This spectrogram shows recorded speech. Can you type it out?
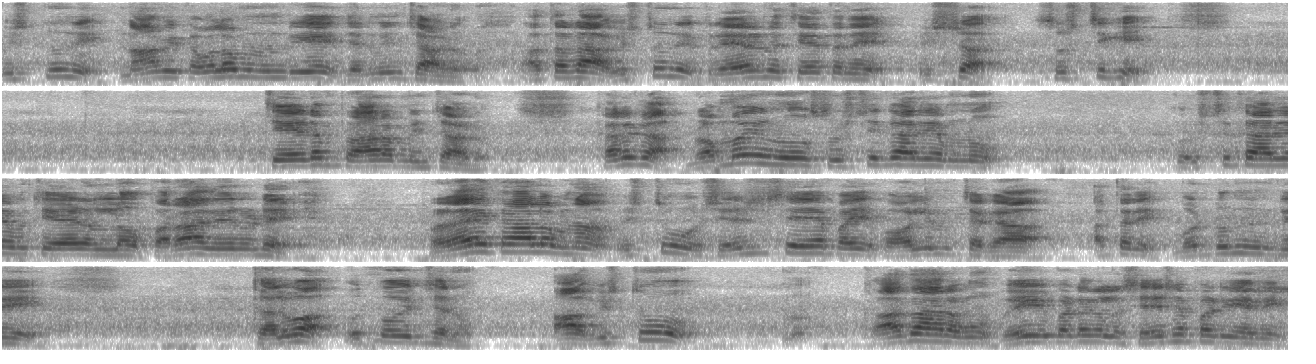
విష్ణుని నావి కవలము నుండియే జన్మించాడు. అతడు ఆ విష్ణుని ప్రేరణ చేతనే విశ్వ సృష్టికి చేయడం ప్రారంభించాడు. కనుక బ్రహ్మయును సృష్టి కార్యమును సృష్టి కార్యం చేయడంలో పరాధీనుడే. ప్రళయకాలమున విష్ణువు శేషశయ్యపై పౌలించగా అతని బొడ్డు నుండి కలువ ఉద్భవించను. ఆ విష్ణువు ఆధారము వేయి పడగల శేషపడి అని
